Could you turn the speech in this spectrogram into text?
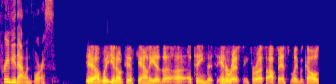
preview that one for us. Yeah, well, you know, Tift County is a, a team that's interesting for us offensively because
